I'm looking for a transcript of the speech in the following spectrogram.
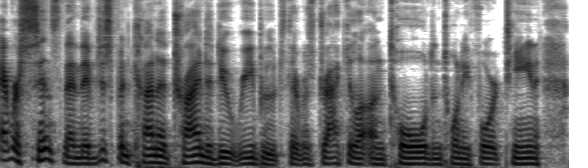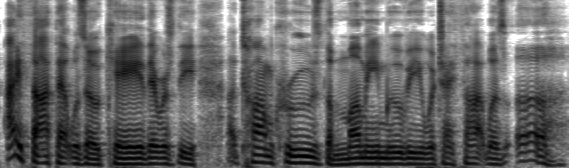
ever since then, they've just been kind of trying to do reboots. There was Dracula Untold in 2014. I thought that was okay. There was the uh, Tom Cruise The Mummy movie, which I thought was ugh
